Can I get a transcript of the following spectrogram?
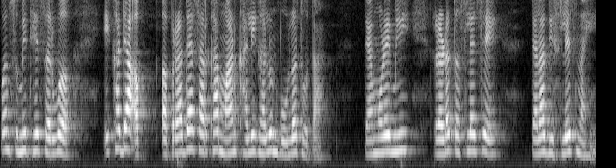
पण सुमित हे सर्व एखाद्या अप अपराध्यासारखा मान खाली घालून बोलत होता. त्यामुळे मी रडत असल्याचे त्याला दिसलेच नाही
